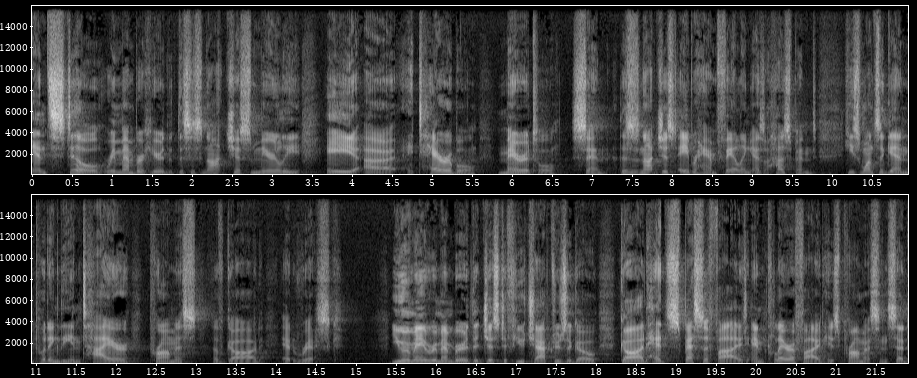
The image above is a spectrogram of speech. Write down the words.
and still, remember here that this is not just merely a, uh, a terrible marital sin. This is not just Abraham failing as a husband. He's once again putting the entire promise of God at risk. You may remember that just a few chapters ago, God had specified and clarified his promise and said,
